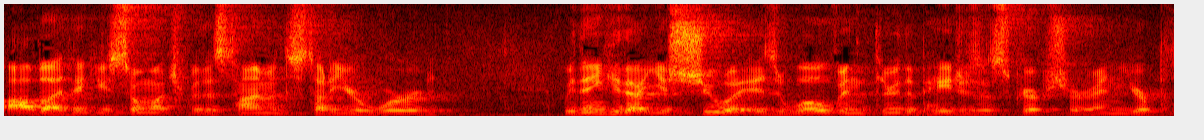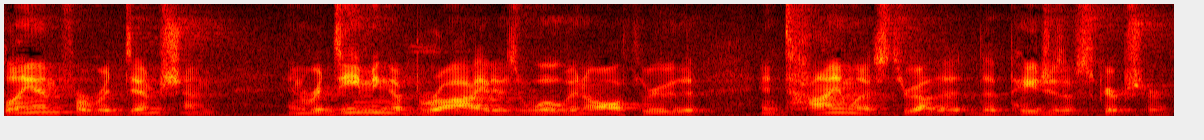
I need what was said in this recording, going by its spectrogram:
Abba, I thank you so much for this time and to study your word. We thank you that Yeshua is woven through the pages of Scripture, and your plan for redemption and redeeming a bride is woven all through the, and timeless throughout the, the pages of Scripture.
